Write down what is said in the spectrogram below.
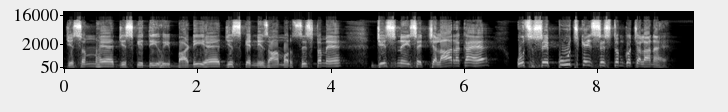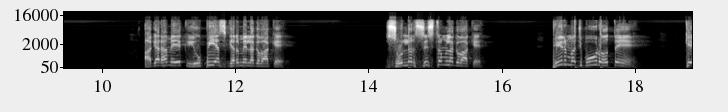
جسم ہے، جس کی دی ہوئی باڈی ہے، جس کے نظام اور سسٹم ہے، جس نے اسے چلا رکھا ہے، اس سے پوچھ کے اس سسٹم کو چلانا ہے۔ اگر ہم ایک یو پی ایس گھر میں لگوا کے، سولر سسٹم لگوا کے پھر مجبور ہوتے ہیں کہ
